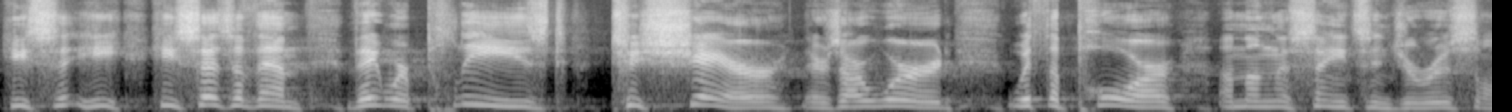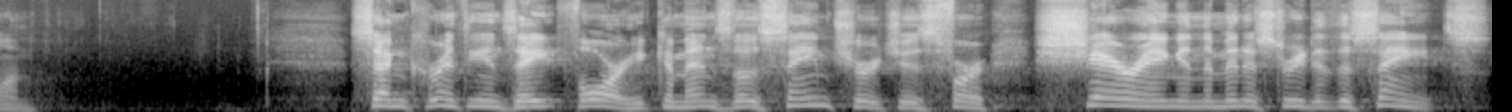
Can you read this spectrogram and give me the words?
He, he, he says of them, they were pleased to share, there's our word, with the poor among the saints in Jerusalem. 2 Corinthians 8 4, he commends those same churches for sharing in the ministry to the saints.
